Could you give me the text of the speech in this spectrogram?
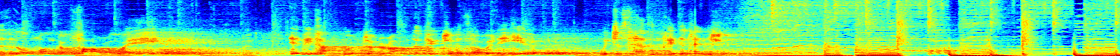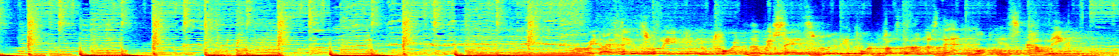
future is no longer far away. Every time we turn around, the future is already here. We just haven't paid attention. I think it's really important that we say it's really important for us to understand what is coming.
